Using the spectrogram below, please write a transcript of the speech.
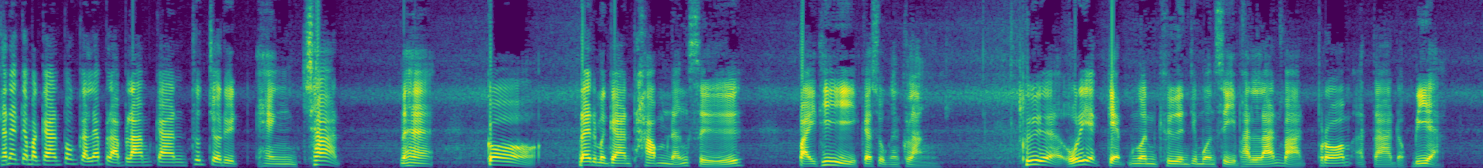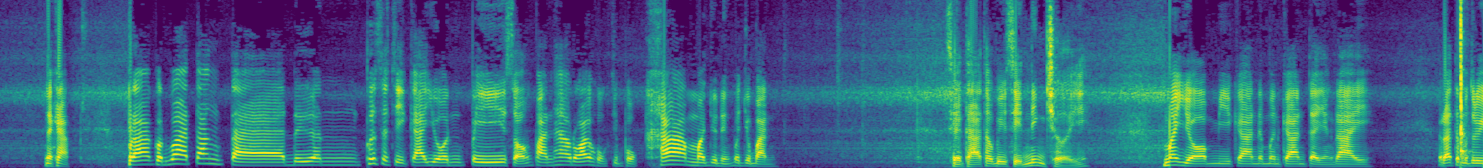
คณะกรรมการป้องกันและปราบปรามการทุจริตแห่งชาตินะฮะก็ได้ดำเนินการทำหนังสือ ไปที่กระทรวงการคลัง เพื่อเรียกเก็บเงินคืนจำนวน 4,000 ล้านบาท พร้อมอัตราดอกเบี้ยนะครับปรากฏว่าตั้งแต่เดือนพฤศจิกายนปี 2566 ข้ามมาจนถึงปัจจุบัน เศรษฐาทวีสินนิ่งเฉย ไม่ยอมมีการดำเนินการแต่อย่างใดรัฐมนตรี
